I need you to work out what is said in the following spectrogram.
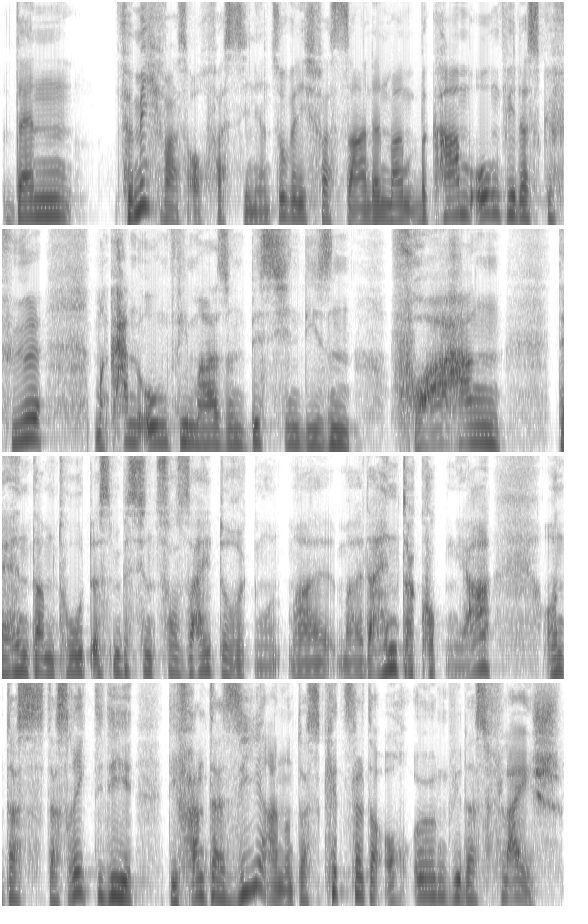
denn für mich war es auch faszinierend, so will ich es fast sagen, denn man bekam irgendwie das Gefühl, man kann irgendwie mal so ein bisschen diesen Vorhang, der hinterm Tod ist, ein bisschen zur Seite rücken und mal, mal dahinter gucken, ja. Und das, das regte die, die Fantasie an und das kitzelte auch irgendwie das Fleisch.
